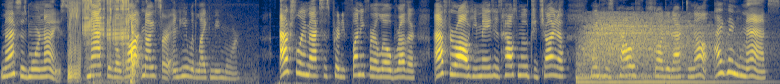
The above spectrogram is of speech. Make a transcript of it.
Max is more nice. Max is a lot nicer, and he would like me more. Actually, Max is pretty funny for a little brother. After all, he made his house move to China when his powers started acting up. I think Max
